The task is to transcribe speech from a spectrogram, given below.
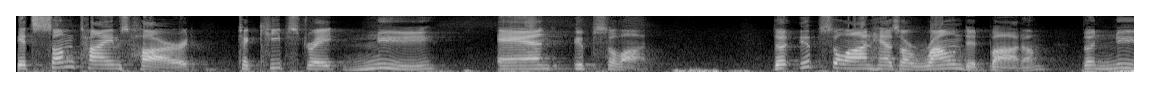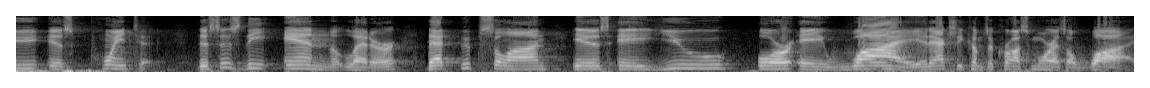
It's sometimes hard to keep straight nu and ypsilon. The ypsilon has a rounded bottom, the nu is pointed. This is the N letter. That ypsilon is a U or a Y. It actually comes across more as a Y.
